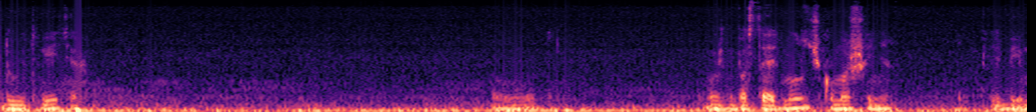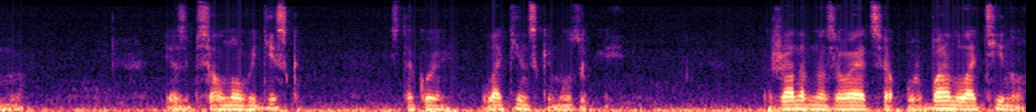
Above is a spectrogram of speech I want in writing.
дует ветер. Вот. Можно поставить музычку в машине, любимую. Я записал новый диск с такой латинской музыкой. Жанр называется Урбан Латино.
